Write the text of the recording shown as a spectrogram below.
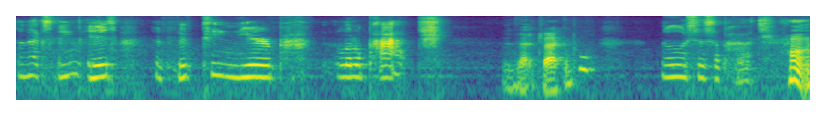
the next thing is a 15 year little patch. Is that trackable? No, it's just a patch. Huh.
